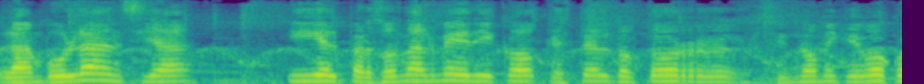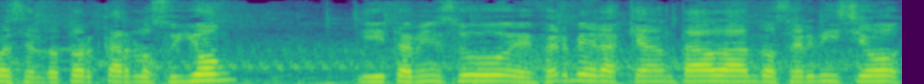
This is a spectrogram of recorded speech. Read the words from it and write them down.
la ambulancia y el personal médico, que está el doctor, si no me equivoco, es el doctor Carlos Sullón, y también sus enfermeras que han estado dando servicio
